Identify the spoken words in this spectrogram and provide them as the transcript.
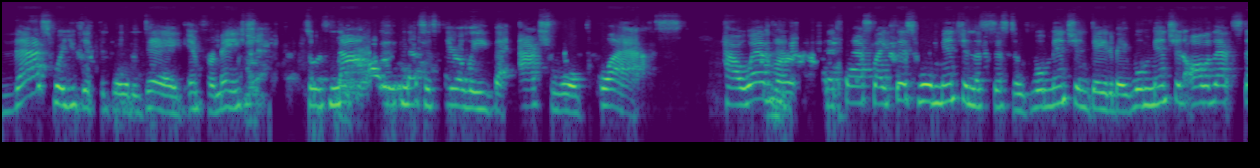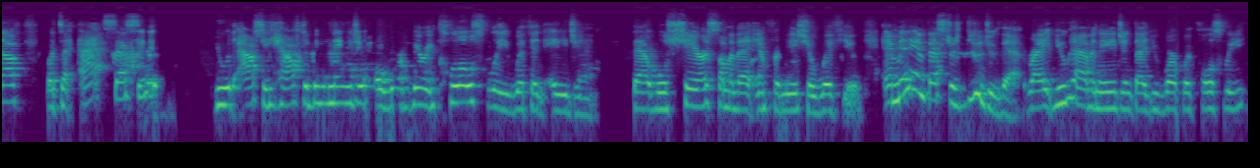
That's where you get the day-to-day information so it's not always necessarily the actual class. However, in a class like this, we'll mention the systems, we'll mention database, we'll mention all of that stuff. But to access it, you would actually have to be an agent or work very closely with an agent that will share some of that information with you. And many investors do do that, right? You have an agent that you work with closely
